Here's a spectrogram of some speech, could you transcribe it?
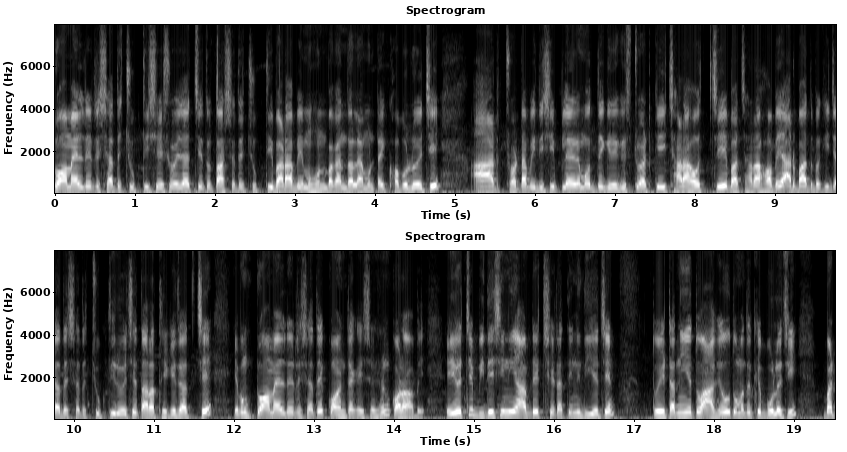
টম অ্যালডেটের সাথে চুক্তি শেষ হয়ে যাচ্ছে, তো তার সাথে চুক্তি বাড়াবে মোহনবাগান দল এমনটাই খবর রয়েছে। আর ছটা বিদেশি প্লেয়ারের মধ্যে গ্রেগ স্টুয়ার্টকেই ছাড়া হচ্ছে বা ছাড়া হবে, আর বাদবাকি যাদের সাথে চুক্তি রয়েছে তারা থেকে যাচ্ছে এবং টম অ্যালডেটের সাথে কন্ট্যাক্ট এক্সটেনশন করা হবে। এই হচ্ছে বিদেশি নিয়ে আপডেট সেটা তিনি দিয়েছেন। তো এটা নিয়ে তো আগেও তোমাদেরকে বলেছি। বাট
